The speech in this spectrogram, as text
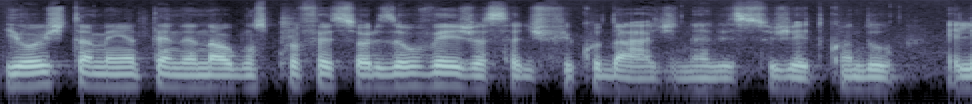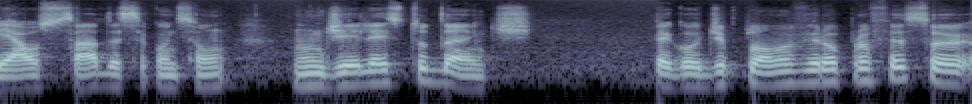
E hoje também, atendendo alguns professores, eu vejo essa dificuldade, né? Desse sujeito, quando ele é alçado dessa condição. Num dia ele é estudante, pegou o diploma virou professor.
